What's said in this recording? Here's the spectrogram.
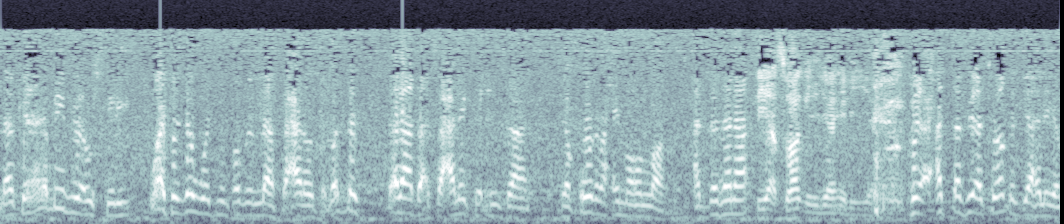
لكن أنا ببيع واشتري وأتزوج من فضل الله تعالى وتقدس فلا بأس عليك الإنسان. يقول رحمه الله حدثنا في أسواق الجاهلية. حتى في أسواق الجاهلية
